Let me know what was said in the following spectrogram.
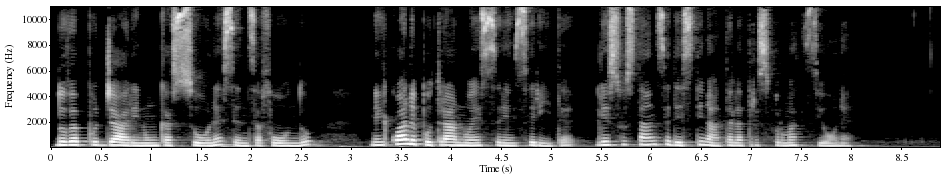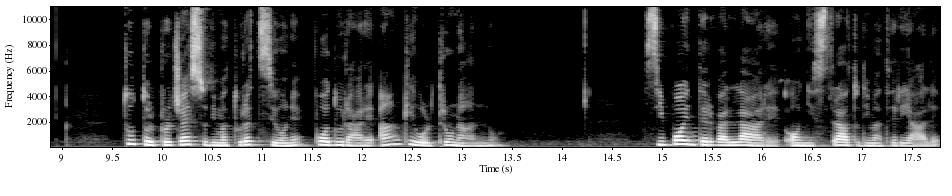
dove appoggiare in un cassone senza fondo nel quale potranno essere inserite le sostanze destinate alla trasformazione tutto il processo di maturazione può durare anche oltre un anno. Si può intervallare ogni strato di materiale,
